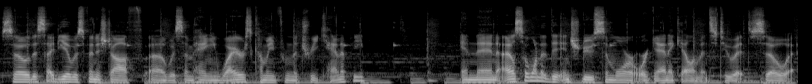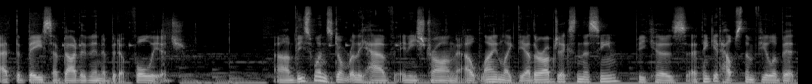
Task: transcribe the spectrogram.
So this idea was finished off uh, with some hanging wires coming from the tree canopy. And then I also wanted to introduce some more organic elements to it. So at the base, I've dotted in a bit of foliage. Um, these ones don't really have any strong outline like the other objects in the scene because I think it helps them feel a bit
